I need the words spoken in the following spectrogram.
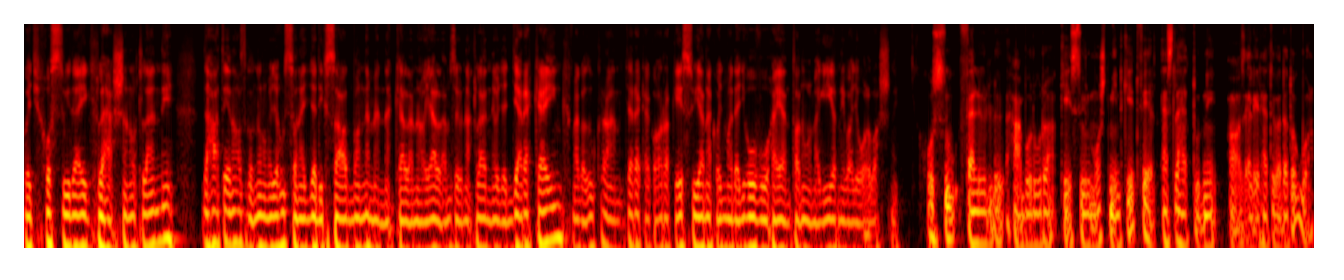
hogy hosszú ideig lehessen ott lenni, de hát én azt gondolom, hogy a 21. században nem ennek kellene a jellemzőnek lenni, hogy a gyerekeink, meg az ukrán gyerekek arra készüljenek, hogy majd egy óvóhelyen tanul meg írni vagy olvasni. Hosszú felülő háborúra készül most mindkét fél? Ezt lehet tudni az elérhető adatokból?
